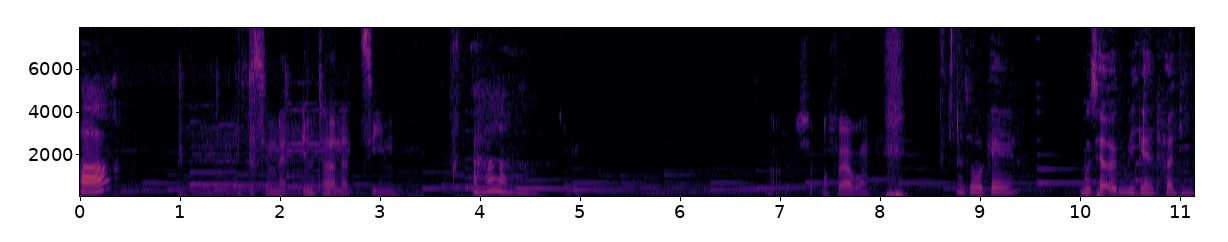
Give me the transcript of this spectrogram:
Ah? Bisschen mehr Internet ziehen. Ah. So. Ah, ich habe noch Werbung. Ist okay. Muss ja irgendwie Geld verdienen.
